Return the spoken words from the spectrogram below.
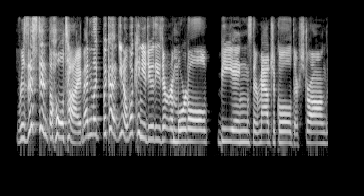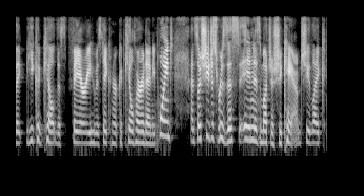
resistant the whole time. And like because you know, what can you do? These are immortal beings, they're magical, they're strong. They he could kill this fairy who has taken her could kill her at any point. And so she just resists in as much as she can. She like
